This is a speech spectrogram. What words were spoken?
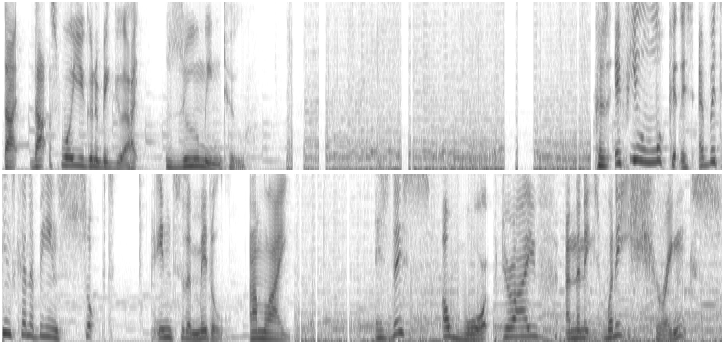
That That's where you're going to be like zooming to. Because if you look at this, everything's kind of being sucked into the middle. And I'm like, is this a warp drive? And then it's when it shrinks.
